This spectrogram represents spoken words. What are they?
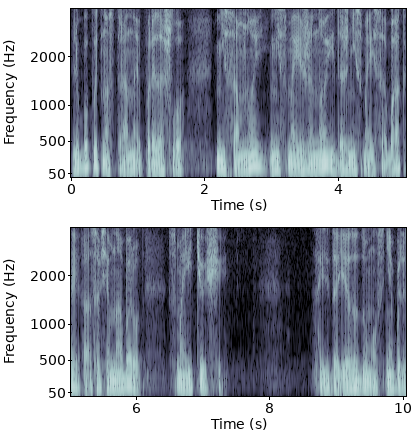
Любопытно странное произошло не со мной, не с моей женой и даже не с моей собакой, а совсем наоборот, с моей тещей. И да, я задумался, не, были,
